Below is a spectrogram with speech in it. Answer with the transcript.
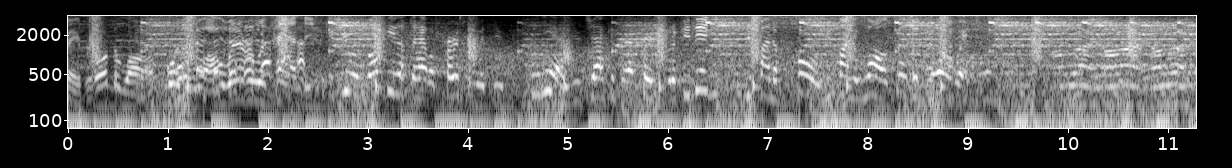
favorite. Or the wall. Or the wall, whatever was handy. If you were lucky enough to have a person with you, then yeah, you're jacking to that person. But if you didn't, you find a pole, you find a wall, go to the doorway. All right, all right, all right.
